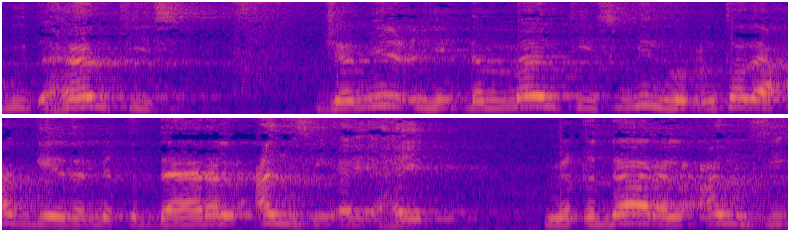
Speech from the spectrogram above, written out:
guud ahaantiis jamiicihi dhammaantiis minhu cuntada xaggeeda miqdaara alcanzi ay ahayd. Miqdaara alcanzi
